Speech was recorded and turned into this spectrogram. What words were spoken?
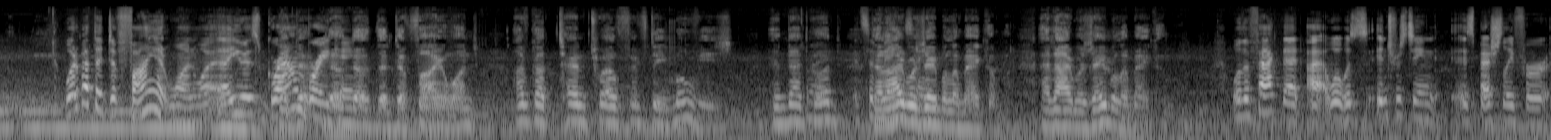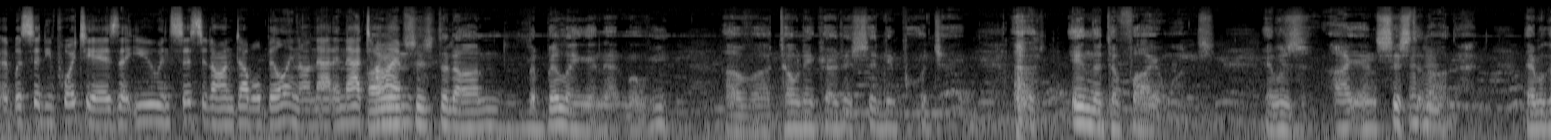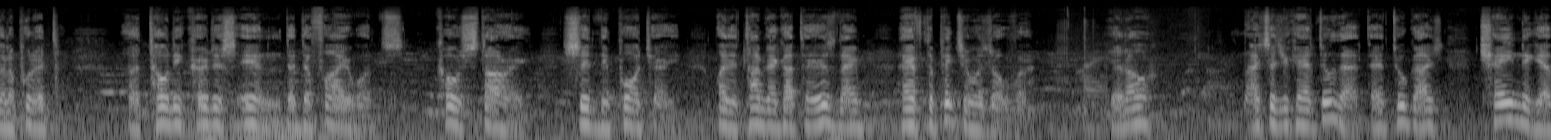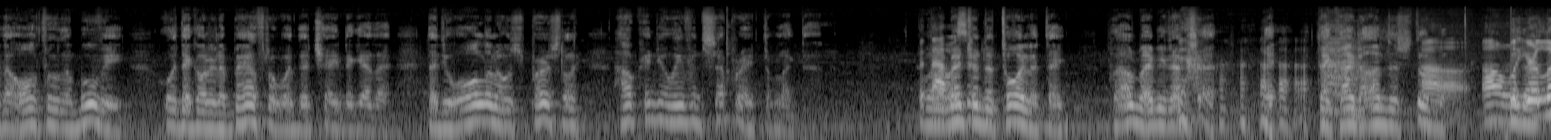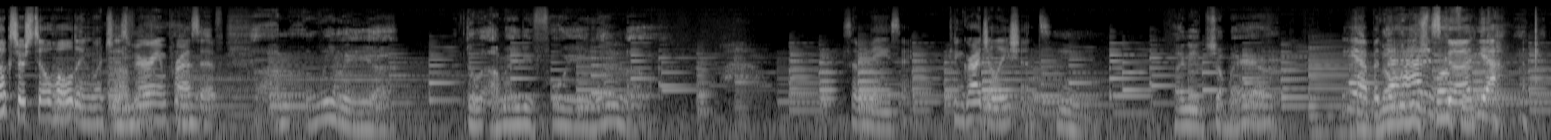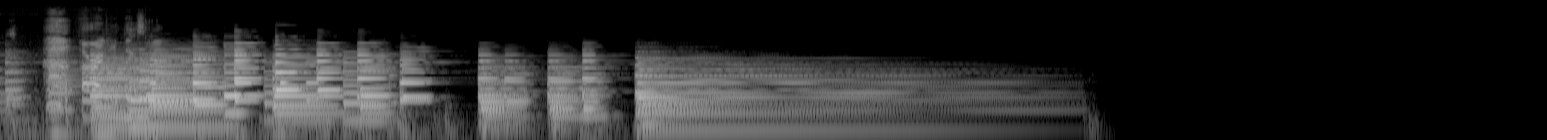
What about the Defiant one? What he was The- the- The, the, the Defiant ones. I've got 10, 12, 15 movies. Isn't that good? It's that I was able to make them. And I was able to make them. Well, the fact that uh, what was interesting, especially for uh, with Sidney Poitier, is that you insisted on double billing on that, and that time I insisted on the billing in that movie of uh, Tony Curtis, Sidney Poitier, in the Defiant ones. It was, I insisted Mm-hmm. on that. They were going to put it, uh, Tony Curtis in the Defiant ones, co-starring Sidney Poitier. By the time they got to his name, half the picture was over. You know? I said, you can't do that. They're two guys chained together all through the movie. When they go to the bathroom when they're chained together. They do all of those personally. How can you even separate them like that? but when that I was. mentioned the toilet thing, well, maybe that's, uh, they, they kind of understood. Uh, oh, well, your looks are still holding, which is very impressive. I'm really, uh, I'm 84 years old now. It's amazing. Congratulations. Hmm. I need some hair. Yeah, but the hat is good. Yeah. All right. Well, thanks.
